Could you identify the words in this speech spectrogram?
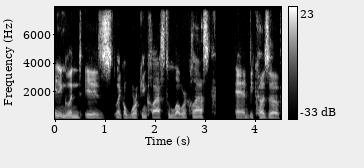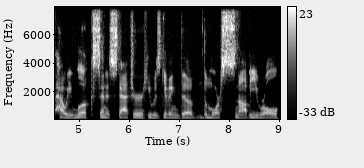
in England is like a working class to lower class. And because of how he looks and his stature, he was giving the the more snobby role.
